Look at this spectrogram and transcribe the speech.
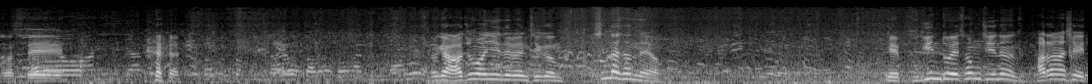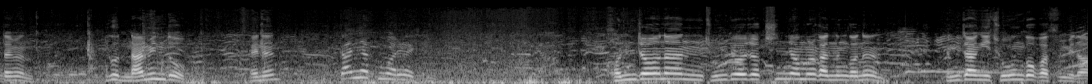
나마스테. 여기 아주머니들은 지금 신나셨네요. 예, 북인도의 성지는 바라나시가 있다면 이곳 남인도에는 깐야쿠 마리가 있습니다. 건전한 종교적 신념을 갖는 거는 굉장히 좋은 것 같습니다.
